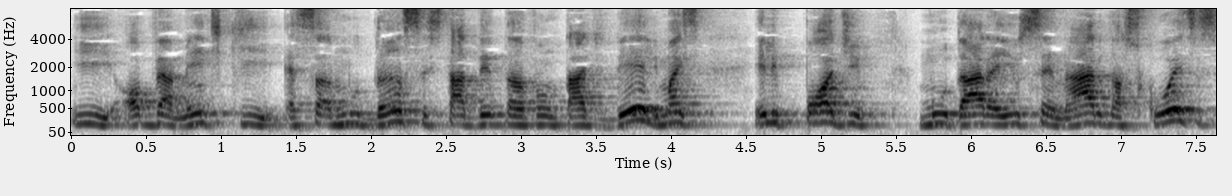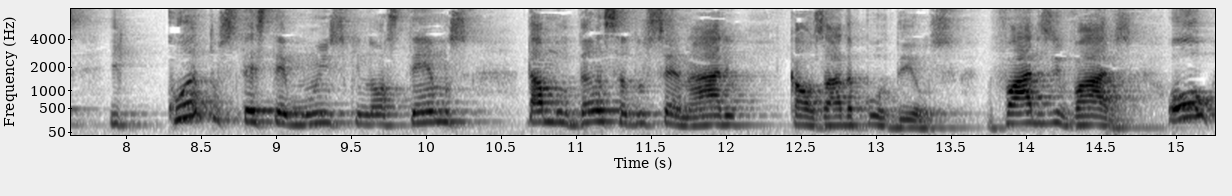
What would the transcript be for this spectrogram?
e obviamente que essa mudança está dentro da vontade dele, mas ele pode mudar aí o cenário das coisas e quantos testemunhos que nós temos da mudança do cenário causada por Deus. Vários e vários. Ou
